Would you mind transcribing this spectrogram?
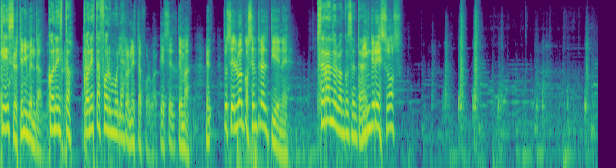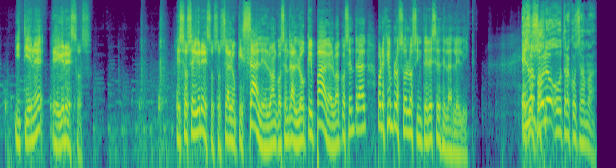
¿Qué es lo estén inventando. con pero- esto, con esta fórmula? con esta forma, que es el tema. Entonces el Banco Central tiene Cerrando el Banco Central. ingresos y tiene egresos. Esos egresos, o sea, lo que sale del Banco Central, lo que paga el Banco Central, por ejemplo, son los intereses de las LELIC. El ¿Eso Banco- solo o otras cosas más?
